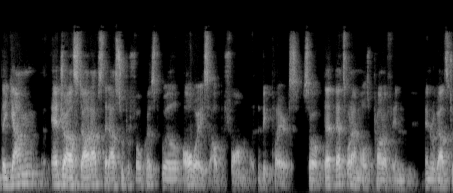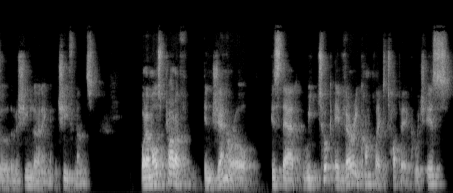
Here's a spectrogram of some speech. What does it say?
the young agile startups that are super focused will always outperform the big players. So that that's what I'm most proud of in in regards to the machine learning achievements. What I'm most proud of in general is that we took a very complex topic, which is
